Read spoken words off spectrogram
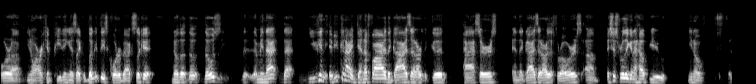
or um, you know are competing. Is like look at these quarterbacks. Look at you know the, the those. The, I mean that that you can if you can identify the guys that are the good passers and the guys that are the throwers, um, it's just really going to help you, you know, f-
